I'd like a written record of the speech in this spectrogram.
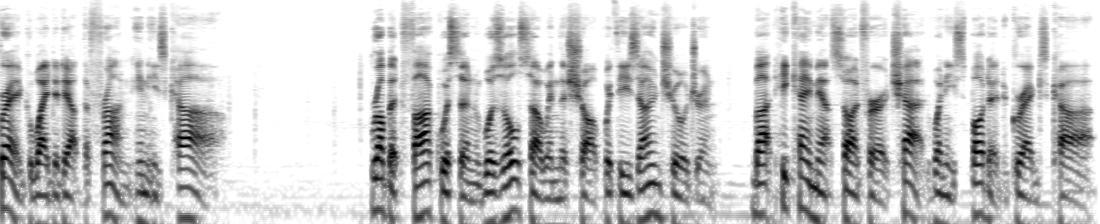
Greg waited out the front in his car. Robert Farquharson was also in the shop with his own children, but he came outside for a chat when he spotted Greg's car.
